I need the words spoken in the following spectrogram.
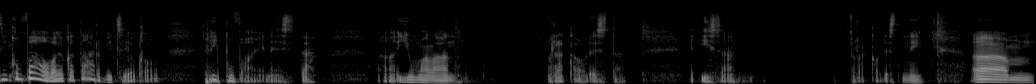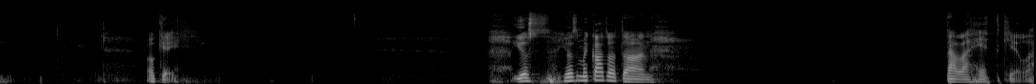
niin kuin vauva, joka tarvitsee, joka on riippuvainen sitä Jumalan rakkaudesta ja isän rakkaudesta. Niin. Um, Okei. Okay. Jos, jos me katsotaan tällä hetkellä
